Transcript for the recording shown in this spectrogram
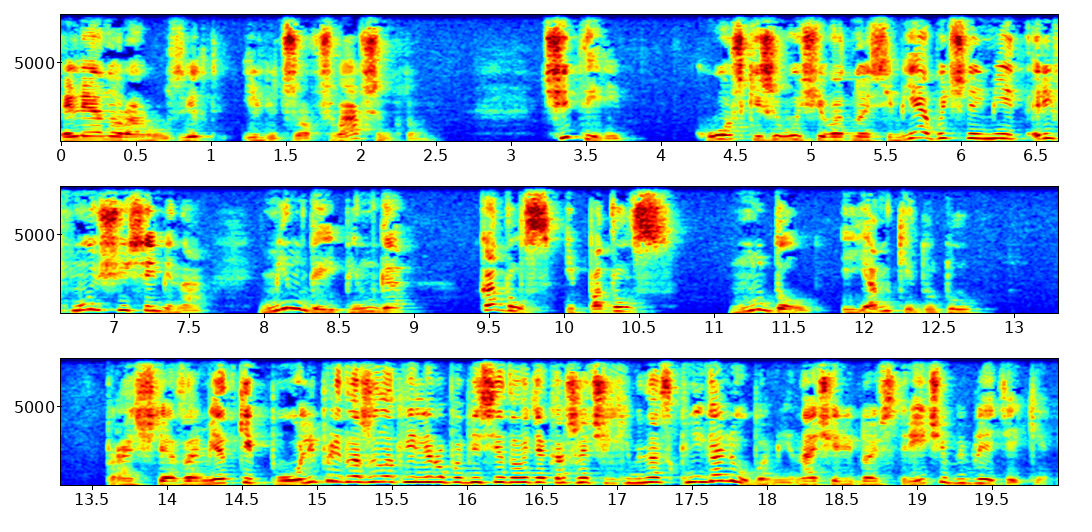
Элеонора Рузвельт или Джордж Вашингтон. 4. Кошки, живущие в одной семье, обычно имеют рифмующиеся имена Минга и Бинга, Кадлс и Падлс, Нудл и Янки Дуду. Прочтя заметки, Поли предложила Квиллеру побеседовать о кошачьих именах с книголюбами на очередной встрече в библиотеке.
